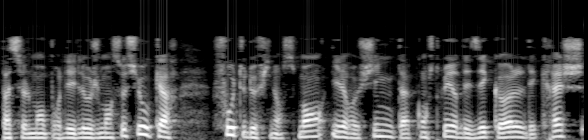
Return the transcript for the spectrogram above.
pas seulement pour des logements sociaux, car, faute de financement, ils rechignent à construire des écoles, des crèches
